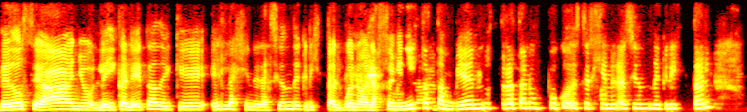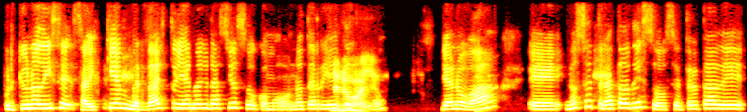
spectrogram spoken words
de 12 años. Leí caleta de que es la generación de cristal. Bueno, a las feministas también nos tratan un poco de ser generación de cristal, porque uno dice, ¿sabéis qué? En verdad esto ya no es gracioso, como no te ríes Ya no vaya. ya no va. Eh, no se trata de eso, se trata de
